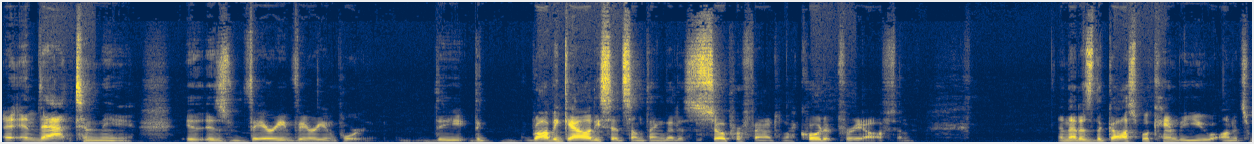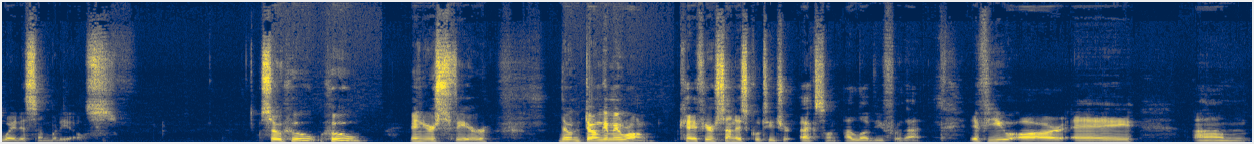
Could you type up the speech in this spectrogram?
and, and that to me is, is very, very important the the Robbie Gallaty said something that is so profound, and I quote it pretty often, and that is the gospel came to you on its way to somebody else. So who who in your sphere? Don't don't get me wrong. Okay, if you're a Sunday school teacher, excellent. I love you for that. If you are a um,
